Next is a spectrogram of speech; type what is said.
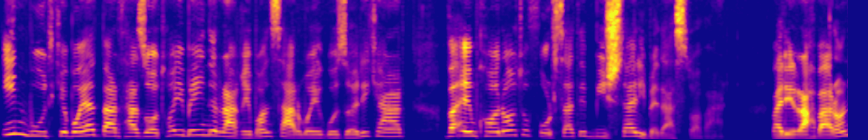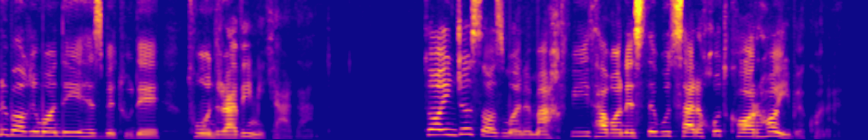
این بود که باید بر تضادهای بین رقیبان سرمایه گذاری کرد و امکانات و فرصت بیشتری به دست آورد. ولی رهبران باقی مانده حزب توده تندروی می کردند. تا اینجا سازمان مخفی توانسته بود سر خود کارهایی بکند.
